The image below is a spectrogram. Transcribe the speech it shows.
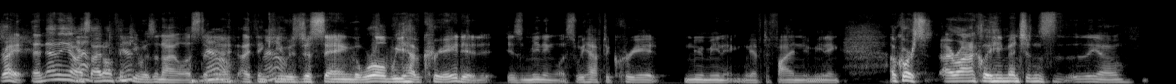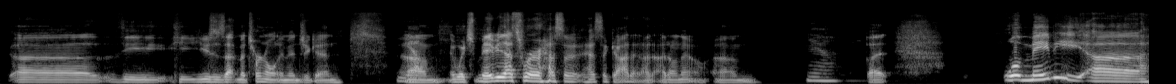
Right. And, and you know, yeah, I don't think yeah. he was a nihilist. I mean, I, I think no. he was just saying the world we have created is meaningless. We have to create new meaning. We have to find new meaning. Of course, ironically, he mentions you know uh, the he uses that maternal image again, yeah. um, which maybe that's where Hesse Hesse got it. I, I don't know. Um, yeah, but well, maybe. Uh,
